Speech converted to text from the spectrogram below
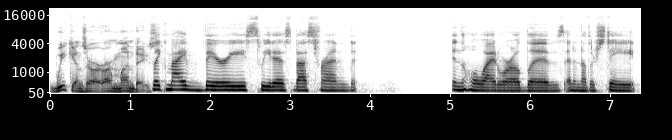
weekends are. Our Mondays. like my very sweetest best friend in the whole wide world lives in another state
